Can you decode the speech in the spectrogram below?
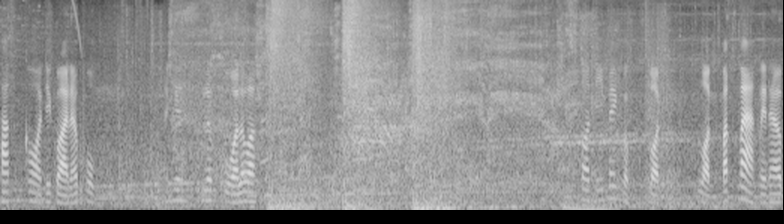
พักก่อนดีกว่านะผมไอ้เหี้ยเริ่มกลัวแล้ววะตอนนี้แม่งแบบหลอนหลอนมาก ๆ เลยนะครับ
